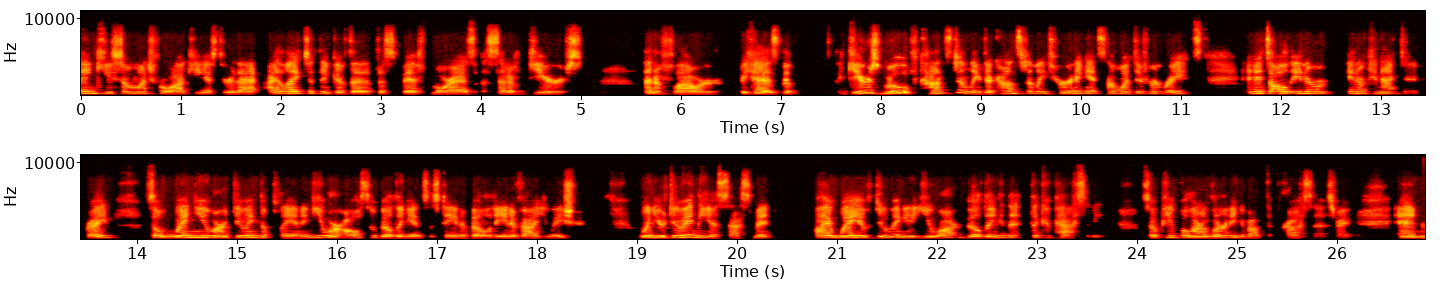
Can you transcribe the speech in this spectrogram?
Thank you so much for walking us through that. I like to think of the, the spiff more as a set of gears than a flower because the gears move constantly. They're constantly turning at somewhat different rates and it's all inter interconnected, right? So when you are doing the planning, you are also building in sustainability and evaluation. When you're doing the assessment, by way of doing it, you are building the, the capacity. So people are learning about the process, right? And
